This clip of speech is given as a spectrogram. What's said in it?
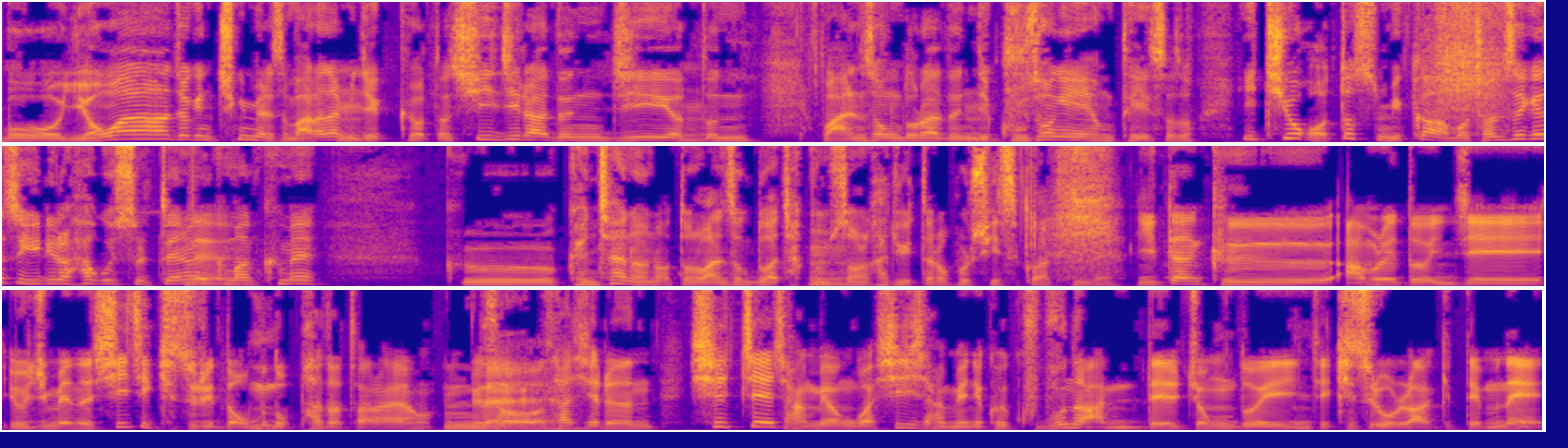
뭐 영화적인 측면에서 말하자면 음. 이제 그 어떤 CG라든지 어떤 음. 완성도라든지 음. 구성의 형태에 있어서 이 지옥 어떻습니까? 뭐 전 세계에서 1위를 하고 있을 때는 네. 그만큼의 그 괜찮은 어떤 완성도와 작품성을 음. 가지고 있다고 볼 수 있을 것 같은데. 일단 그 아무래도 이제 요즘에는 CG 기술이 너무 높아졌잖아요. 그래서 네. 사실은 실제 장면과 CG 장면이 거의 구분을 안 될 정도의 이제 기술이 올라왔기 때문에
